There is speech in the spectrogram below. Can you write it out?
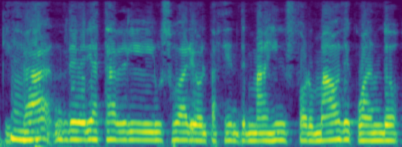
Quizás mm. debería estar el usuario o el paciente más informado de cuándo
